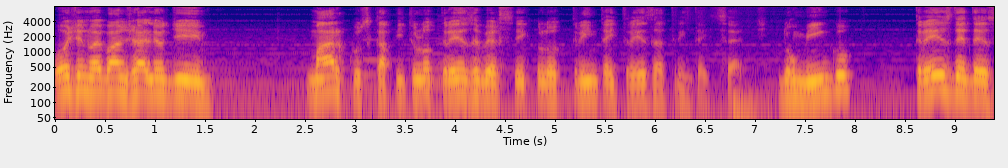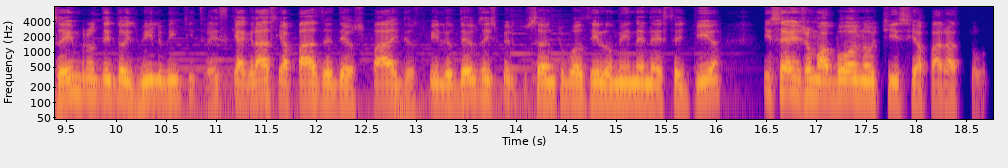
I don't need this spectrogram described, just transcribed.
Hoje no Evangelho de Marcos, capítulo 13, versículo 33 a 37. Domingo, 3 de dezembro de 2023. Que a graça e a paz de Deus Pai, Deus Filho, Deus e Espírito Santo vos ilumine neste dia e seja uma boa notícia para todos.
